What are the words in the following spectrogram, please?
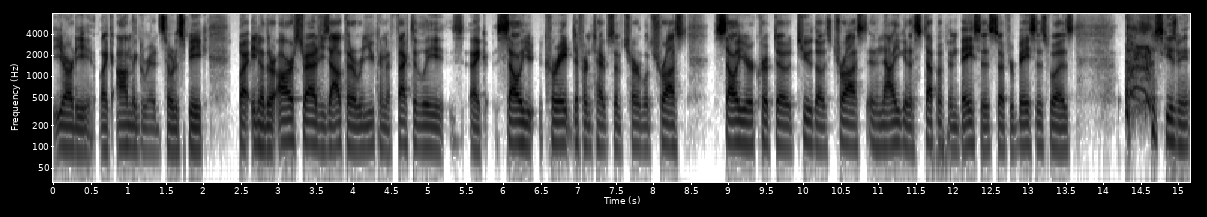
you're already like on the grid, so to speak. But you know, there are strategies out there where you can effectively like sell you create different types of charitable trust, sell your crypto to those trusts, and now you get a step up in basis. So if your basis was, excuse me.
